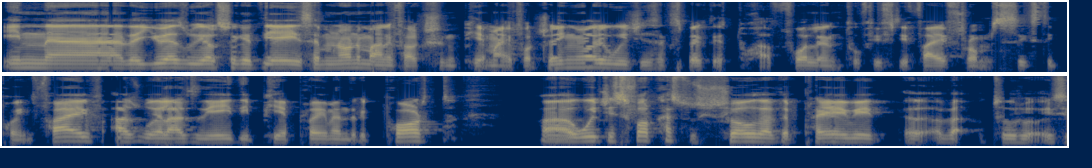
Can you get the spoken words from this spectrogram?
In uh, the US, we also get the ISM non manufacturing PMI for January, which is expected to have fallen to 55 from 60.5, as well as the ADP employment report, uh, which is forecast to show that the private uh, to is,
